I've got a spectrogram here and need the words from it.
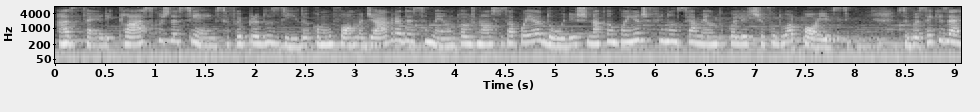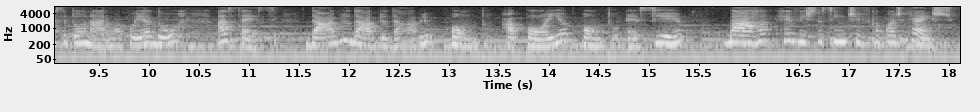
A série Clássicos da Ciência foi produzida como forma de agradecimento aos nossos apoiadores na campanha de financiamento coletivo do Apoia-se. Se você quiser se tornar um apoiador, acesse www.apoia.se barra Revista Científica Podcast.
